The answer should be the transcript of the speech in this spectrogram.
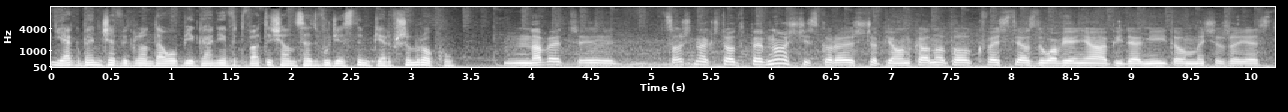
jak będzie wyglądało bieganie w 2021 roku. Nawet y, coś na kształt pewności, skoro jest szczepionka, no to kwestia zdławienia epidemii, to myślę, że jest,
